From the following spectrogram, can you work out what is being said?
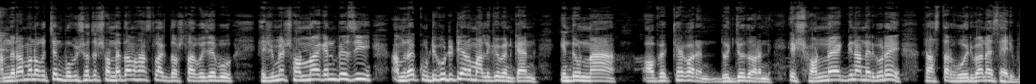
আপনারা মনে করছেন ভবিষ্যতে স্বর্ণের দাম হাঁস লাখ, দশ লাখ হয়ে যাব। এই সময় স্বর্ণ এখন বেশি, আমরা কোটি কোটি টাকার মালিক হবেন কেন? কিন্তু না, অপেক্ষা করেন, ধৈর্য ধরেন। এই স্বর্ণ একদিন আনের করে রাস্তার হইর বানায় চাইব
